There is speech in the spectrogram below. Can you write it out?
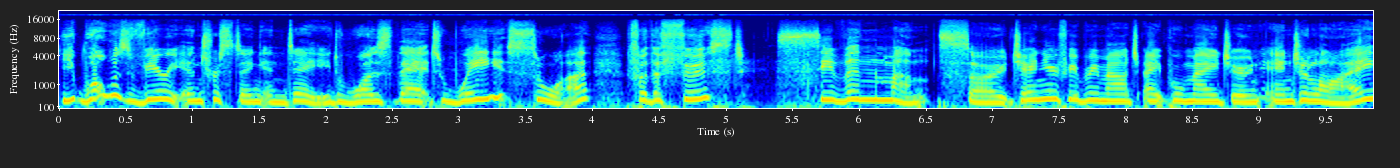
What was very interesting indeed was that we saw for the first seven months, so January, February, March, April, May, June, and July,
